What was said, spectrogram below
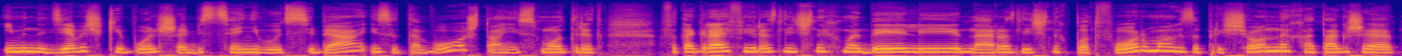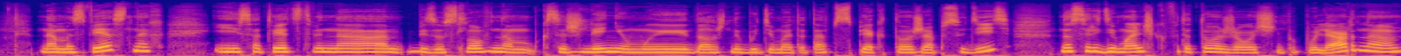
именно девочки больше обесценивают себя из-за того, что они смотрят фотографии различных моделей на различных платформах, запрещенных, а также нам известных. И, соответственно, безусловно, к сожалению, мы должны будем этот аспект тоже обсудить. Но среди мальчиков это тоже очень популярно,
